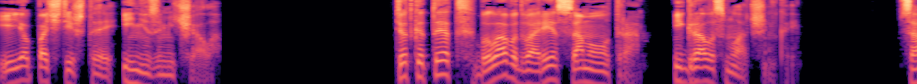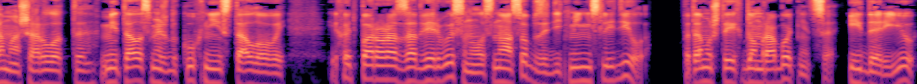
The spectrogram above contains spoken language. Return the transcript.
ее почти что и не замечала. Тетка Тед была во дворе с самого утра. Играла с младшенькой. Сама Шарлотта металась между кухней и столовой, и хоть пару раз за дверь высунулась, но особо за детьми не следила, потому что их домработница, Ида Рью,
